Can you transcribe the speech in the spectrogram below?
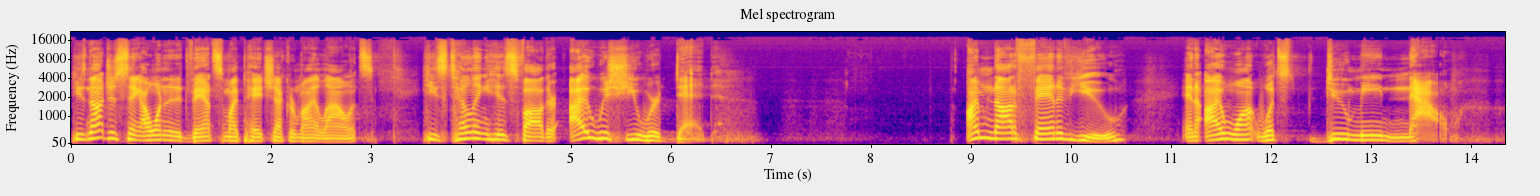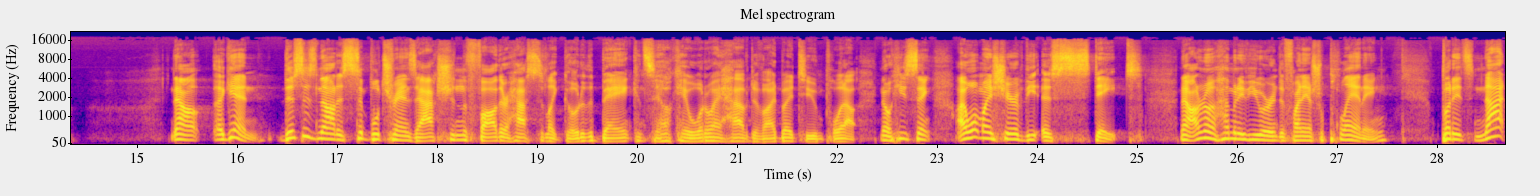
he's not just saying, I want an advance of my paycheck or my allowance. He's telling his father, I wish you were dead. I'm not a fan of you, and I want what's due me now. Now, again, this is not a simple transaction. The father has to like go to the bank and say, okay, what do I have? Divide by two and pull it out. No, he's saying, I want my share of the estate. Now, I don't know how many of you are into financial planning, but it's not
